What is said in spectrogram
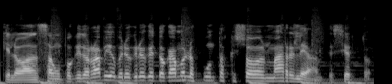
que lo avanzamos un poquito rápido, pero creo que tocamos los puntos que son más relevantes, ¿cierto?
